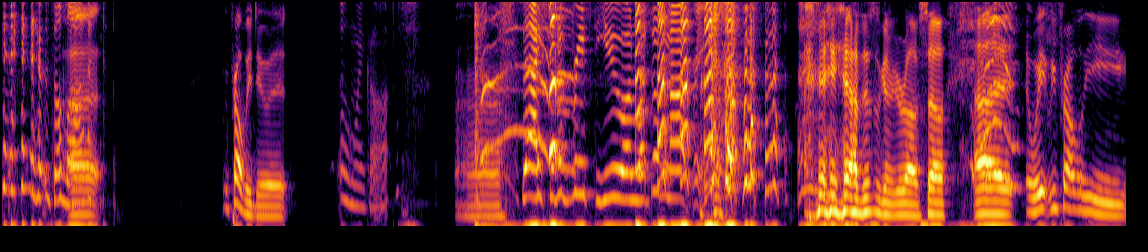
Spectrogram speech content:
it was a lot. Uh, we probably do it. Oh my gosh. Uh, I should have briefed you on what to not brief. yeah, this is gonna be rough. So, uh, we we probably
